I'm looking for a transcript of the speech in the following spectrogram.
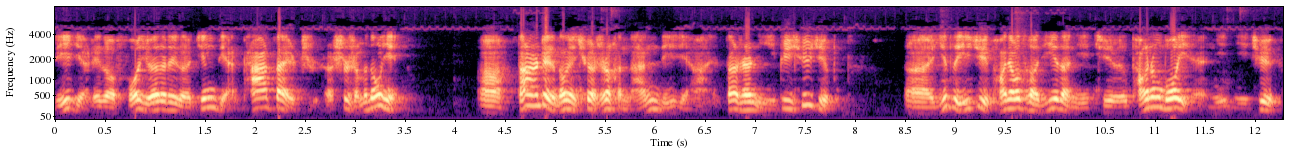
理解这个佛学的这个经典，他在指的是什么东西啊？当然，这个东西确实很难理解啊，但是你必须去呃一字一句旁敲侧击的，你去旁征博引，你你去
